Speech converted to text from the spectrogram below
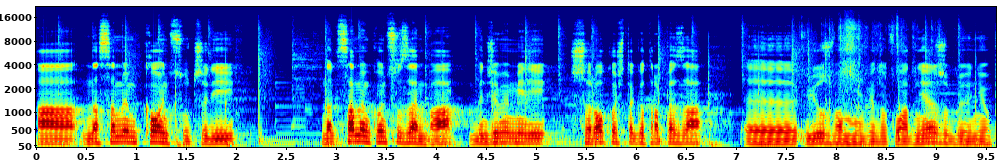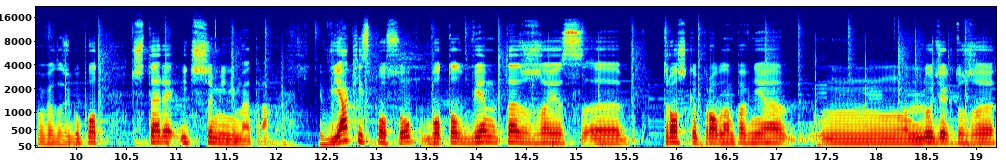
a na samym końcu, czyli na samym końcu zęba będziemy mieli szerokość tego trapeza, już Wam mówię dokładnie, żeby nie opowiadać głupot, 4,3 mm. W jaki sposób, bo to wiem też, że jest e, troszkę problem, pewnie mm, ludzie, którzy,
